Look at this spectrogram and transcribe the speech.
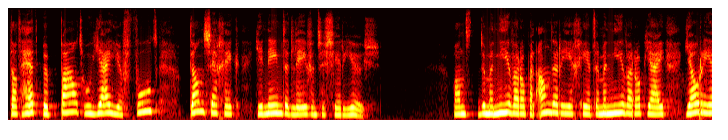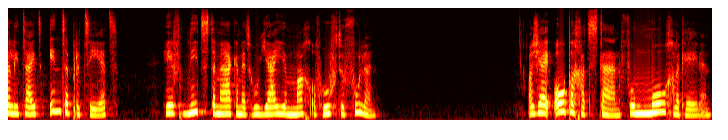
dat het bepaalt hoe jij je voelt, dan zeg ik, je neemt het leven te serieus. Want de manier waarop een ander reageert, de manier waarop jij jouw realiteit interpreteert, heeft niets te maken met hoe jij je mag of hoeft te voelen. Als jij open gaat staan voor mogelijkheden.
